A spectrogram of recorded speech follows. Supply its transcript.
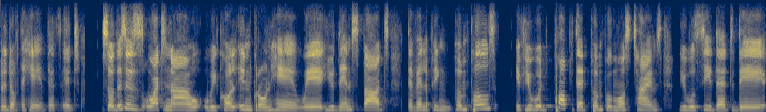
rid of the hair. That's it. So this is what now we call ingrown hair, where you then start developing pimples. If you would pop that pimple most times, you will see that there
